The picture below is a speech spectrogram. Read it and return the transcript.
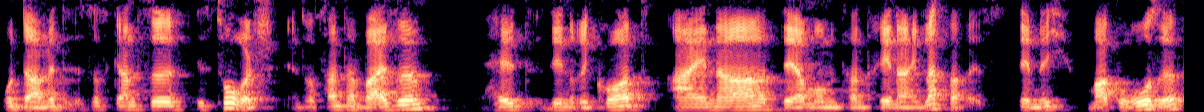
Und damit ist das Ganze historisch. Interessanterweise hält den Rekord einer, der momentan Trainer in Gladbach ist, nämlich Marco Rose.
